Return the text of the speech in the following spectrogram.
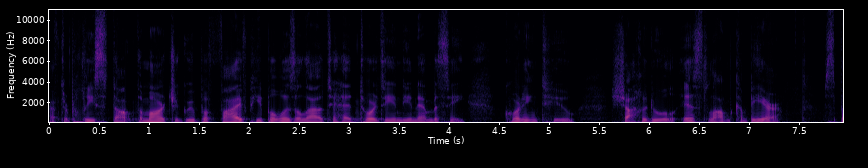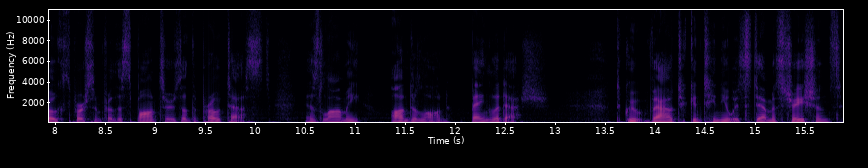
After police stopped the march, a group of five people was allowed to head towards the Indian embassy, according to Shahidul Islam Kabir, spokesperson for the sponsors of the protest, Islami Andolon Bangladesh. The group vowed to continue its demonstrations.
